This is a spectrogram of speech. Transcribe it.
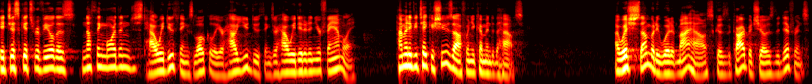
it just gets revealed as nothing more than just how we do things locally or how you do things or how we did it in your family. How many of you take your shoes off when you come into the house? I wish somebody would at my house because the carpet shows the difference.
